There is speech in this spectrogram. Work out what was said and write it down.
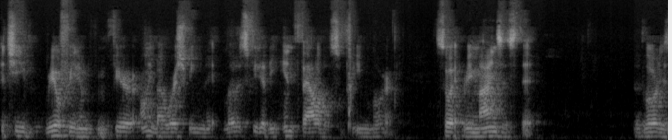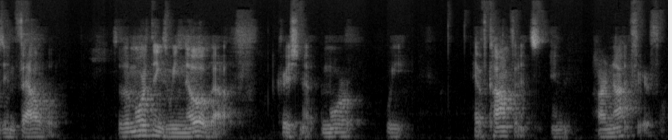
achieve real freedom from fear only by worshiping the lotus feet of the infallible Supreme Lord. So it reminds us that the Lord is infallible. So the more things we know about Krishna, the more we have confidence and are not fearful.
